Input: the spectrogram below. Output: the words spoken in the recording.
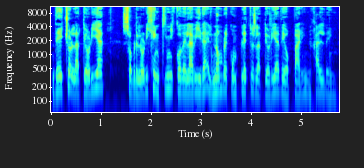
De hecho, la teoría sobre el origen químico de la vida, el nombre completo es la teoría de Oparin Haldane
